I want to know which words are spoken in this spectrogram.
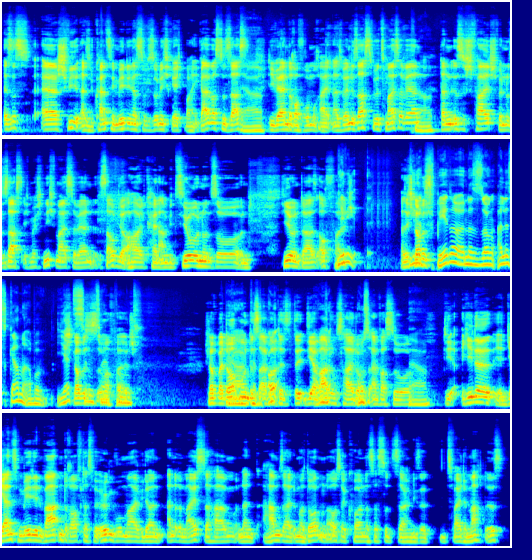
es ist äh, schwierig. Also du kannst den Medien das sowieso nicht recht machen. Egal was du sagst, Ja. die werden darauf rumreiten. Also wenn du sagst, du willst Meister werden, Klar. dann ist es falsch. Wenn du sagst, ich möchte nicht Meister werden, ist auch wieder oh, keine Ambitionen und so und hier und da ist auch falsch. Nee, wie- also ich glaube, später in der Saison alles gerne, aber jetzt. ich glaube, es ist immer falsch. Ich glaube, bei Dortmund Ja, ist einfach das, die Erwartungshaltung ist einfach so, Ja. die, jede, die ganzen Medien warten drauf, dass wir irgendwo mal wieder einen anderen Meister haben und dann haben sie halt immer Dortmund auserkoren, dass das sozusagen diese die zweite Macht ist.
